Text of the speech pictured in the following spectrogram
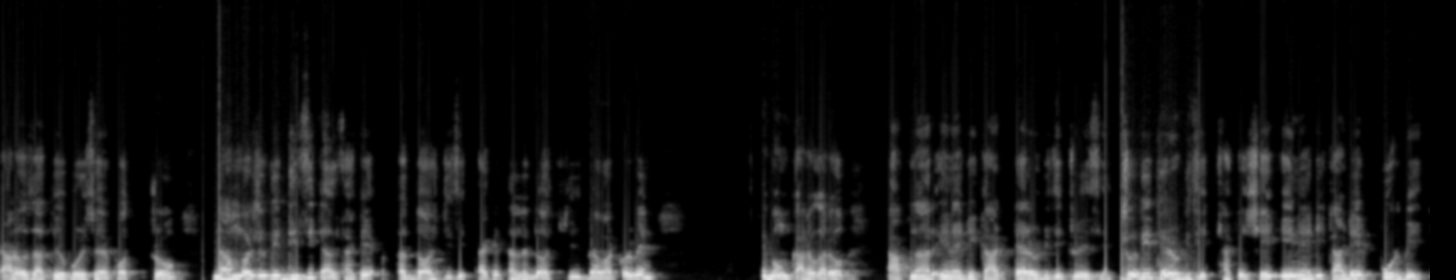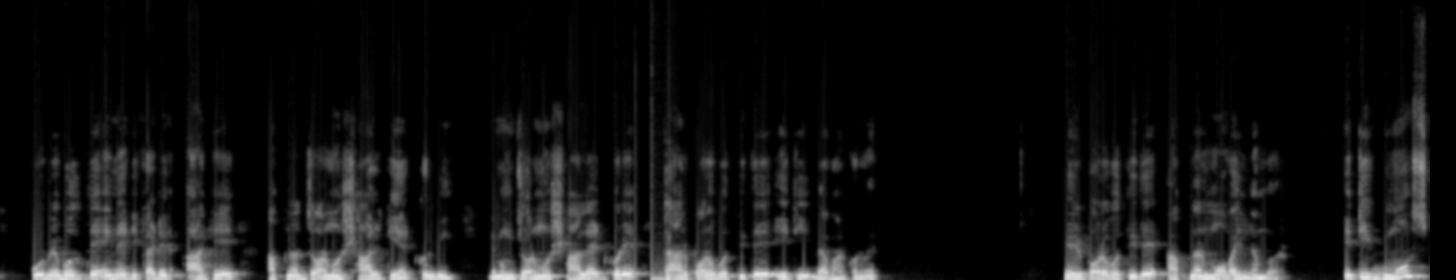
কারও জাতীয় পরিচয়পত্র নাম্বার যদি ডিজিটাল থাকে, অর্থাৎ দশ ডিজিট থাকে, তাহলে দশ ডিজিট ব্যবহার করবেন এবং কারও কারও আপনার এনআইডি কার্ড তেরো ডিজিট রয়েছে। যদি তেরো ডিজিট থাকে, সেই এনআইডি কার্ডের পূর্বে পূর্বে বলতে এনআইডি কার্ডের আগে আপনার জন্ম সালটি অ্যাড করবেন এবং জন্ম সাল অ্যাড করে তার পরবর্তীতে এটি ব্যবহার করবেন। এর পরবর্তীতে আপনার মোবাইল নম্বর। এটি মোস্ট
